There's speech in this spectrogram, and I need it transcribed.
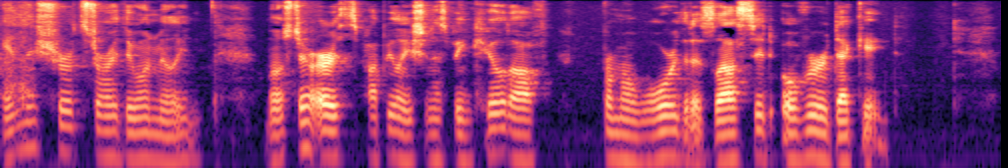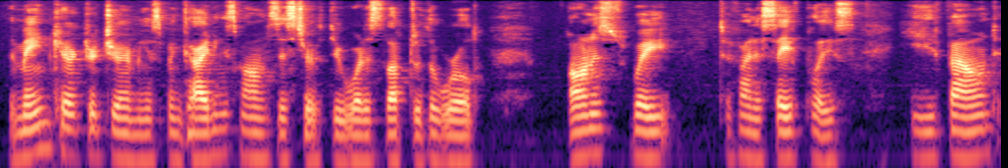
In this short story, The One Million, most of Earth's population has been killed off from a war that has lasted over a decade. The main character, Jeremy, has been guiding his mom and sister through what is left of the world. On his way to find a safe place, he found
